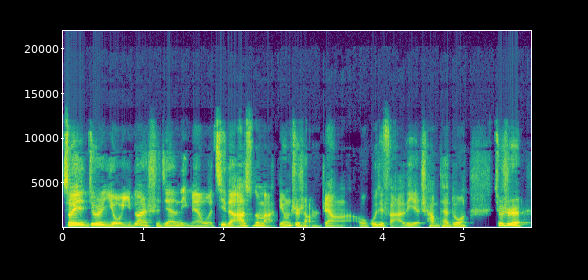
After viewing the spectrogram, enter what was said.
所以就是有一段时间里面，我记得阿斯顿马丁至少是这样啊，我估计法拉利也差不太多，就是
